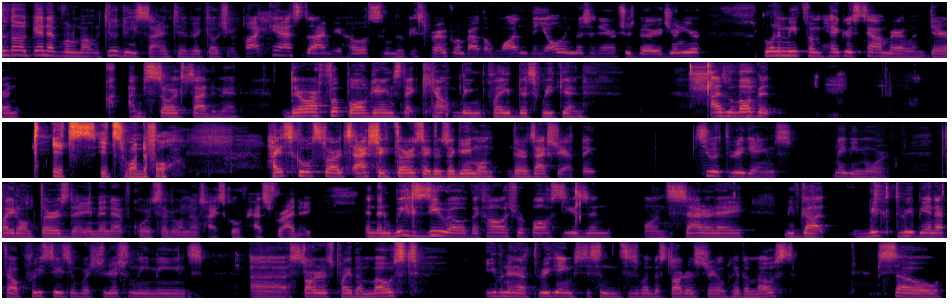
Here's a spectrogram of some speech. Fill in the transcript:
Hello again, everyone. Welcome to the Scientific Coaching Podcast. I'm your host, Lucas Berg, joined by the one, the only Mr. Darren Shrewsbury Jr. Joining me from Hagerstown, Maryland. Darren, I- I'm so excited, man. There are football games that count being played this weekend. I love it. It's it's wonderful. High school starts actually Thursday. There's a game on. There's actually, I think, two or three games, maybe more, played on Thursday, and then of course everyone knows high school has Friday, and then week zero of the college football season on Saturday. We've got week three of the NFL preseason, which traditionally means uh, starters play the most. Even in a three-game system, this is when the starters generally play the most. So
